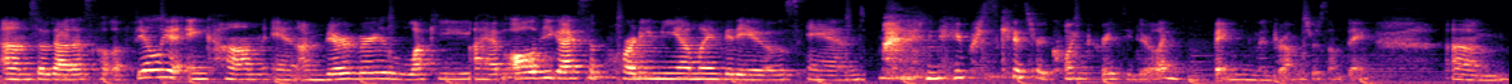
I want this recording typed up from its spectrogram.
Um, so that is called affiliate income and I'm very, very lucky. I have all of you guys supporting me on my videos and my neighbor's kids are going crazy. They're like banging the drums or something. Um,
